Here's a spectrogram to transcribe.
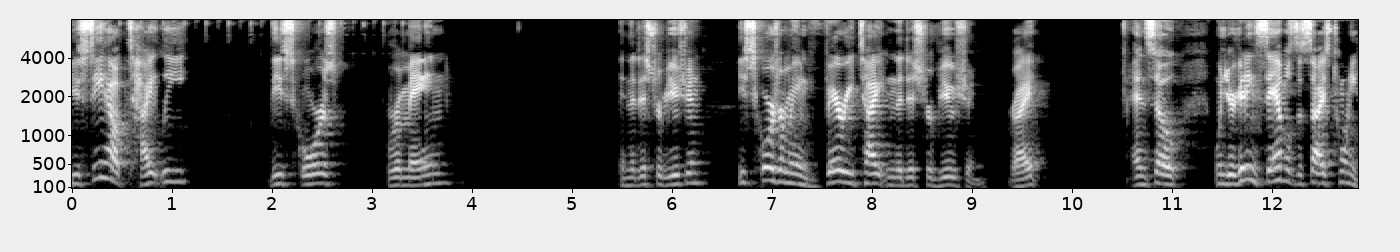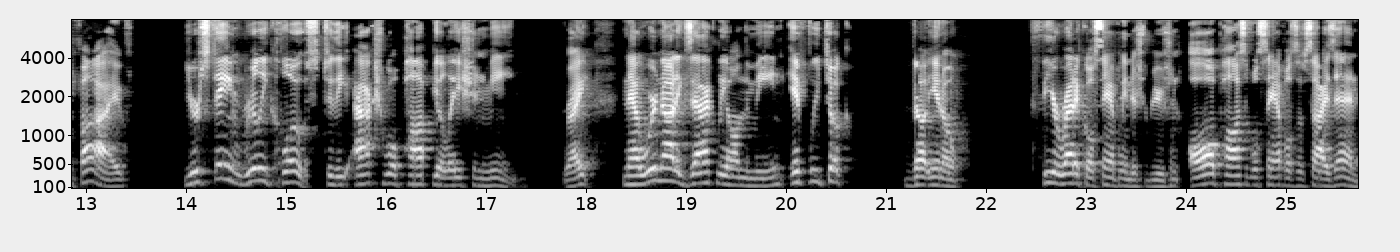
You see how tightly these scores remain in the distribution? these scores remain very tight in the distribution, right? And so when you're getting samples the size 25, you're staying really close to the actual population mean, right? Now, we're not exactly on the mean. If we took the, you know, theoretical sampling distribution, all possible samples of size n,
